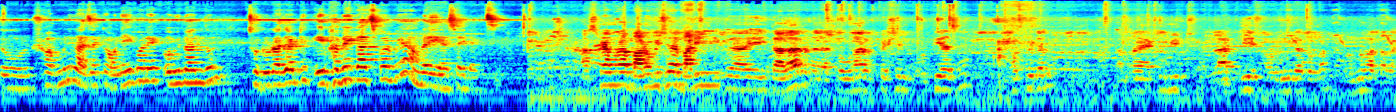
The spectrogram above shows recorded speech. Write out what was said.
তো সব মিলে রাজাকে অনেক অনেক অভিনন্দন। ছোট রাজা ঠিক এইভাবেই কাজ করবে আমরা এই আশাই রাখছি। আজকে আমরা বারো বিষয়ে বাড়ি এই দাদার তো ওনার পেশেন্ট ভর্তি আছে হসপিটাল আমরা এক ইউনিট ব্লাড দিয়ে সহযোগিতা করলাম। ধন্যবাদ দাদা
